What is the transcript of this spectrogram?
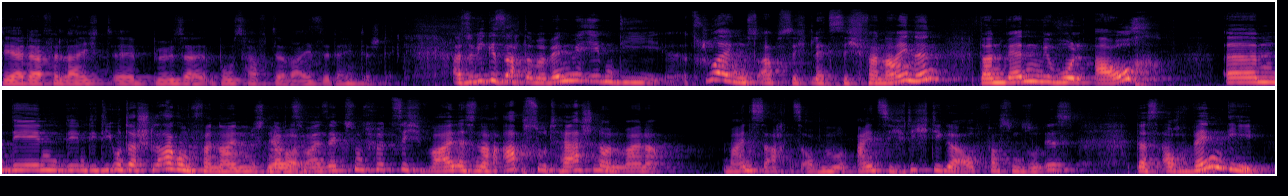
der da vielleicht äh, böser, boshafterweise dahinter steckt. Also wie gesagt, aber wenn wir eben die Zueignungsabsicht letztlich verneinen, dann werden wir wohl auch ähm, den, den, die, die Unterschlagung verneinen müssen nach Jawohl. 246, weil es nach absolut herrschender und meiner, meines Erachtens auch nur einzig richtiger Auffassung so ist, dass auch wenn die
